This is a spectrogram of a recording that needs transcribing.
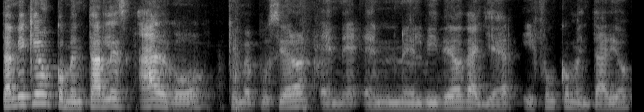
También quiero comentarles algo que me pusieron en, en el video de ayer y fue un comentario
